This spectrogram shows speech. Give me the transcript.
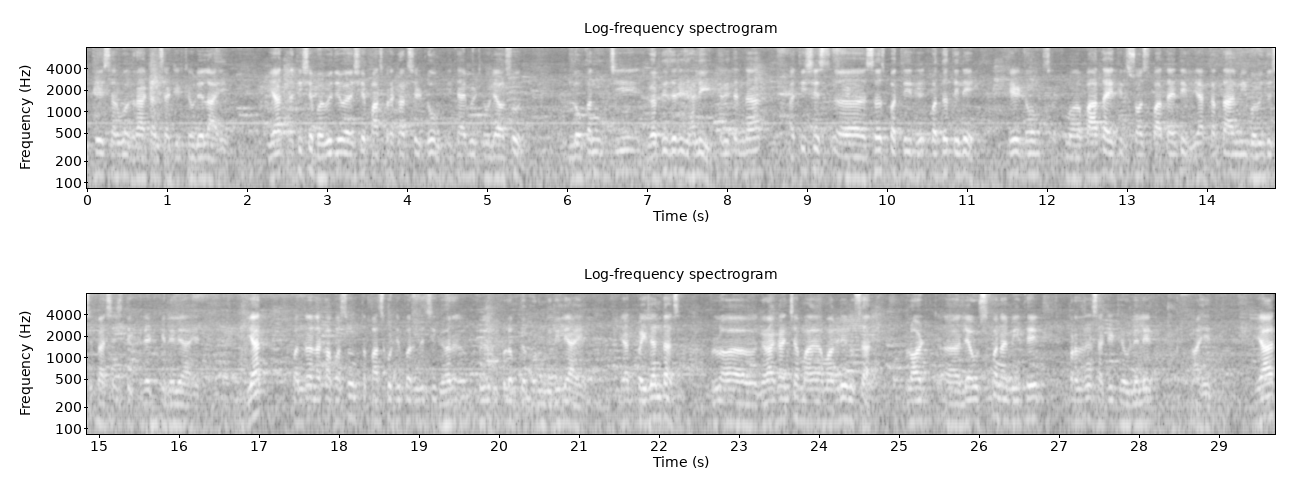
इथे सर्व ग्राहकांसाठी ठेवलेलं आहे. यात अतिशय भव्यदिव्य असे पाच प्रकारचे डोम इथे आम्ही ठेवले असून लोकांची गर्दी जरी झाली तरी त्यांना अतिशय स- सहज पद्धती पद्धतीने हे डोम्स पाहता येतील शॉट्स पाहता येतील याकरता आम्ही भविष्य पॅसेज ते क्रिएट केलेले आहेत. यात पंधरा लाखापासून तर पाच कोटीपर्यंतची घर उपलब्ध करून दिलेली आहे. यात पहिल्यांदाच प्लॉ ग्राहकांच्या मा मागणीनुसार प्लॉट लेआउट्स पण आम्ही इथे प्रदर्शनासाठी ठेवलेले आहेत. यात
